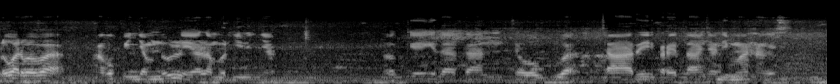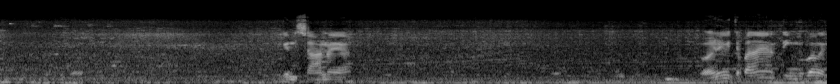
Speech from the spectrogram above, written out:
Keluar bapak. Aku pinjam dulu ya Lamborghini nya oke kita akan coba cari keretanya di mana guys. Mungkin di sana ya. Wah ini kecepatannya tinggi banget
